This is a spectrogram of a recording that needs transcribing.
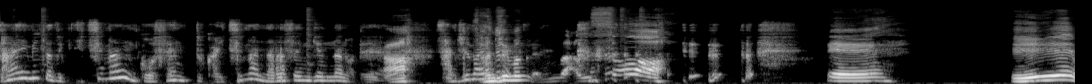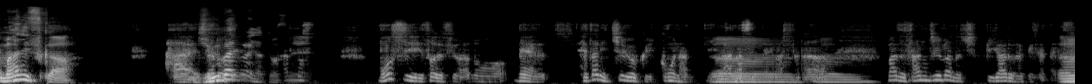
前見たとき1万5千とか1万7千元なので、あ30万円ぐらい。30万ぐらい。うわ、嘘ええー、ええー、マジっすか？はい。10倍ぐらいになってますね。もし、そうですよ、あのね、下手に中国行こうなんていう話になりましたら、まず30万の出費があるわけじゃないですか。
